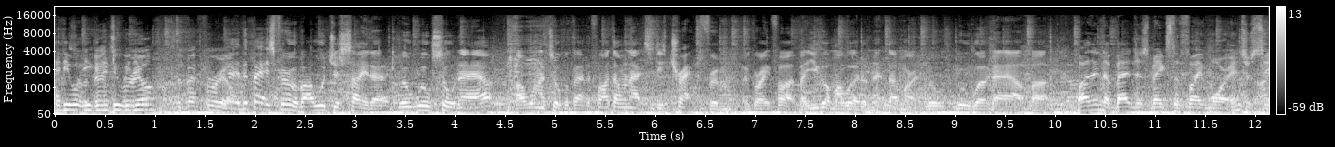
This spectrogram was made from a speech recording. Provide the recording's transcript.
Eddie, what are you going to do with your? The bet for real. Yeah, the bet is for real, but I would just say that we'll, we'll sort that out. I want to talk about the fight. I don't want that to detract from a great fight, but you got my word on that. Don't worry, we'll, we'll work that out. But Well, I think the bet just makes the fight more interesting,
